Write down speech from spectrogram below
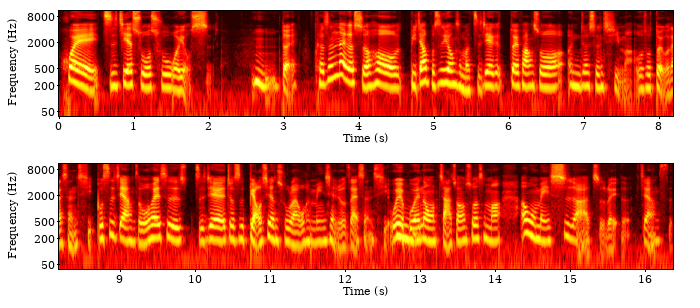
会直接说出我有事，嗯，对。可是那个时候比较不是用什么直接对方说，呃，你在生气吗？我说对，我在生气，不是这样子，我会是直接就是表现出来，我很明显就在生气，我也不会那种假装说什么，啊，我没事啊之类的这样子。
